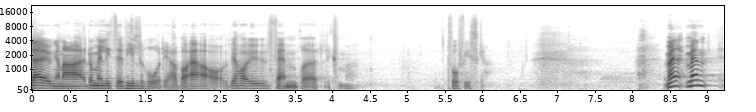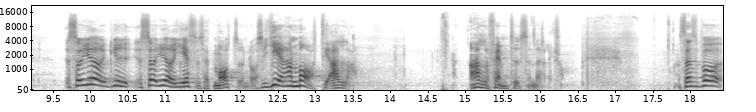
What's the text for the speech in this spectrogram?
lärjungarna, de är lite villrådiga, bara, ja, vi har ju fem bröd, liksom. två fiskar. Men, men så, gör Gud, så gör Jesus ett matunder, så ger han mat till alla. Alla 5000 där. Liksom. Sen så på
